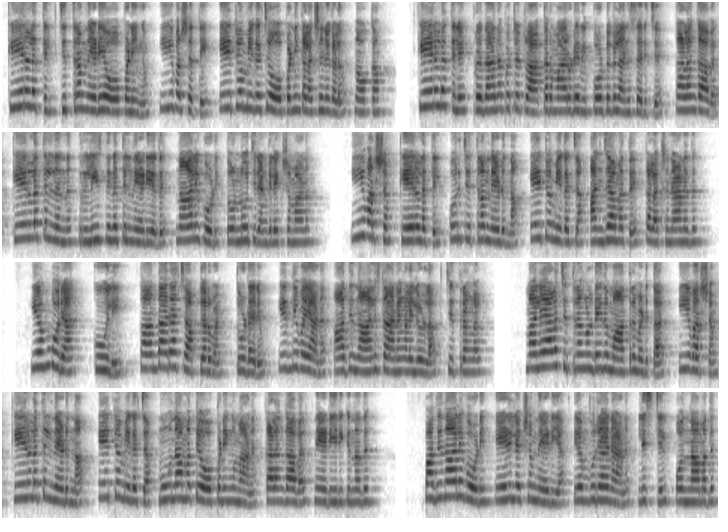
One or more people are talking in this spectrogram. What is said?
കേരളത്തിൽ ചിത്രം നേടിയ ഓപ്പണിങ്ങും ഈ വർഷത്തെ ഏറ്റവും മികച്ച ഓപ്പണിംഗ് കളക്ഷനുകളും നോക്കാം. കേരളത്തിലെ പ്രധാനപ്പെട്ട ട്രാക്കർമാരുടെ റിപ്പോർട്ടുകൾ അനുസരിച്ച് കളങ്കാവൽ കേരളത്തിൽ നിന്ന് റിലീസ് ദിനത്തിൽ നേടിയത് നാല് കോടി തൊണ്ണൂറ്റി രണ്ട് ലക്ഷമാണ്. ഈ വർഷം കേരളത്തിൽ ഒരു ചിത്രം നേടുന്ന ഏറ്റവും മികച്ച അഞ്ചാമത്തെ കളക്ഷനാണിത്. എമ്പുരാൻ കൂലി കാന്താര ചാപ്റ്റർ വൺ തുടരും എന്നിവയാണ് ആദ്യ നാല് സ്ഥാനങ്ങളിലുള്ള ചിത്രങ്ങൾ. മലയാള ചിത്രങ്ങളുടേത് മാത്രമെടുത്താൽ ഈ വർഷം കേരളത്തിൽ നേടുന്ന ഏറ്റവും മികച്ച മൂന്നാമത്തെ ഓപ്പണിംഗുമാണ് കളങ്കാവൽ നേടിയിരിക്കുന്നത്. പതിനാല് കോടി ഏഴ് ലക്ഷം നേടിയ എമ്പുരാനാണ് ലിസ്റ്റിൽ ഒന്നാമത്.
